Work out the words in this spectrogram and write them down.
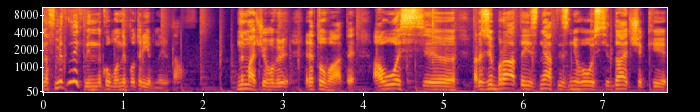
на смітник він нікому не потрібний там. Нема чого рятувати. А ось е, розібрати і зняти з нього ці датчики,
